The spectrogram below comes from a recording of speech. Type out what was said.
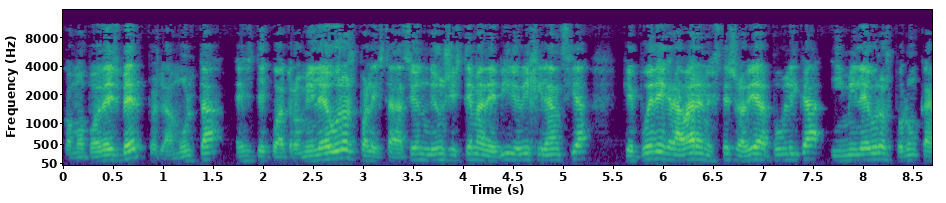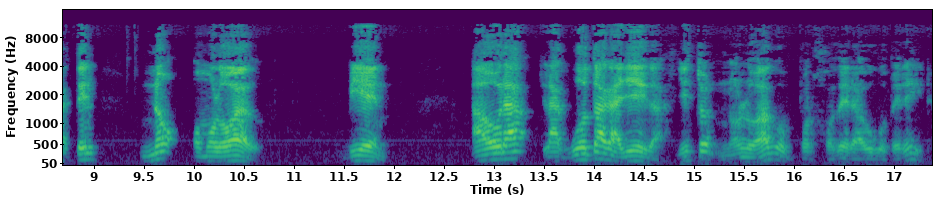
como podéis ver, pues la multa es de 4.000 euros por la instalación de un sistema de videovigilancia que puede grabar en exceso la vida pública y 1.000 euros por un cartel no homologado. Bien, ahora la cuota gallega. Y esto no lo hago por joder a Hugo Pereira.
